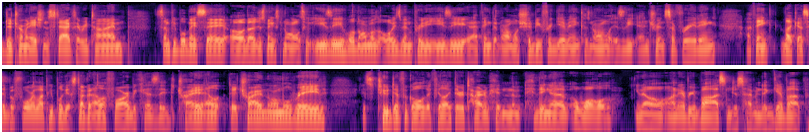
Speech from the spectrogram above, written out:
determination stacks every time. Some people may say, oh, that just makes normal too easy. Well, normal's always been pretty easy, and I think that normal should be forgiving because normal is the entrance of raiding. I think, like I said before, a lot of people get stuck on LFR because they try an L- they try a normal raid. It's too difficult. They feel like they're tired of hitting them hitting a, a wall you know, on every boss and just having to give up.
